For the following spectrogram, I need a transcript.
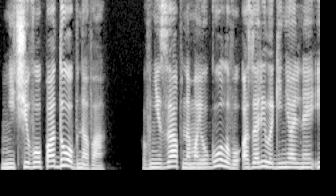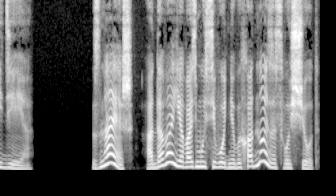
«Ничего подобного!» Внезапно мою голову озарила гениальная идея. «Знаешь, а давай я возьму сегодня выходной за свой счет,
